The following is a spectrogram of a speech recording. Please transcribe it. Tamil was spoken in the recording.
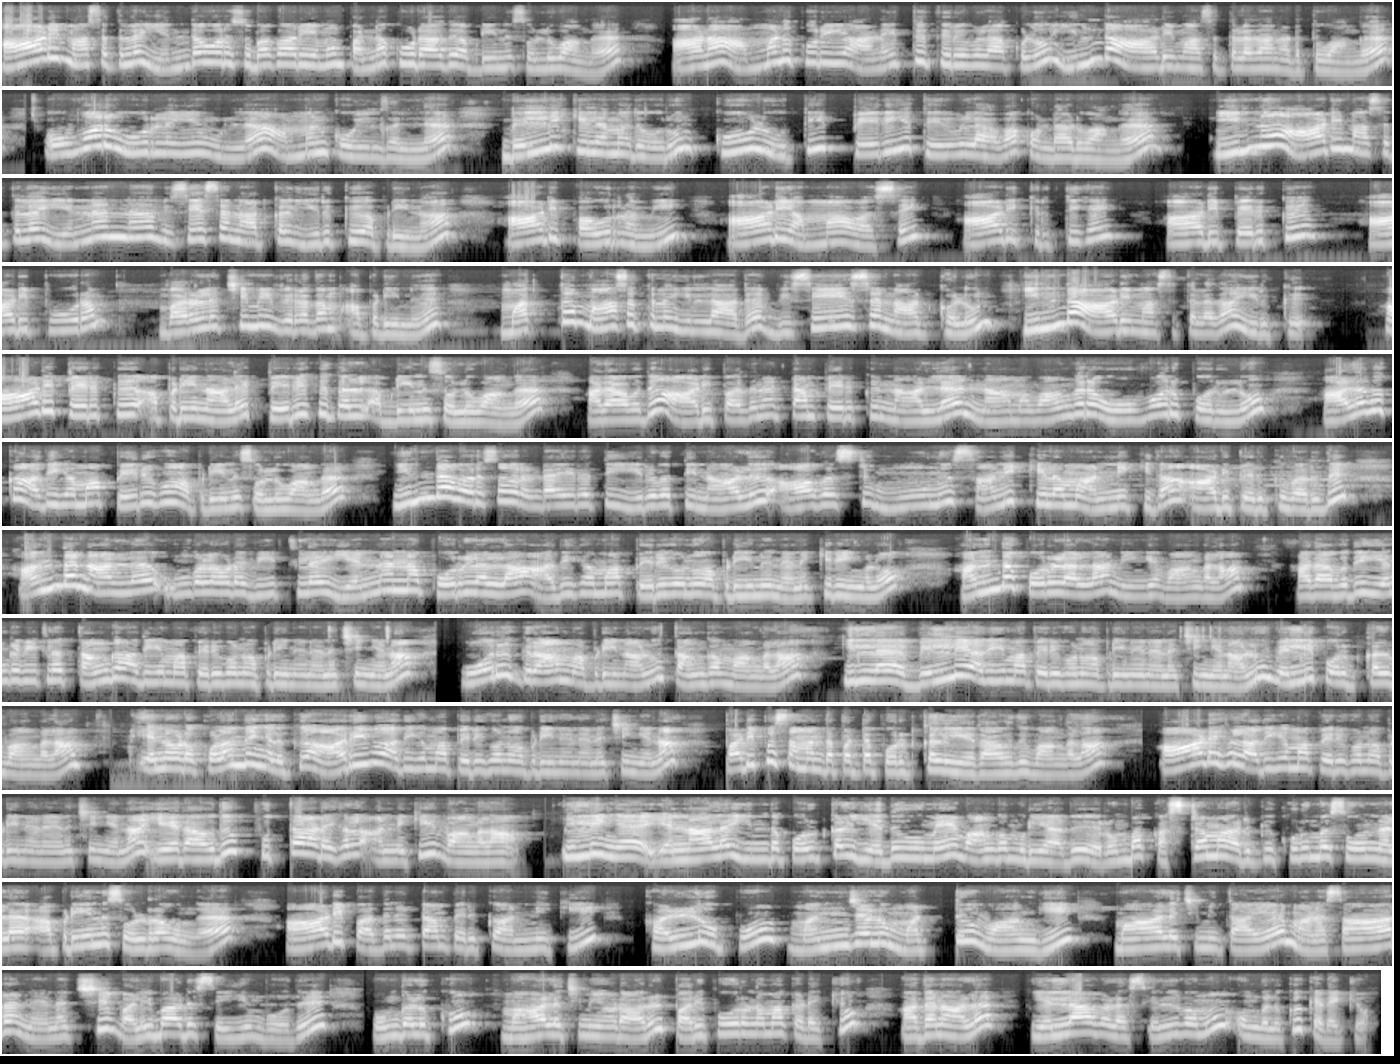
ஆடி மாசத்துல எந்த ஒரு சுபகாரியமும் பண்ணக்கூடாது அப்படின்னு சொல்லுவாங்க. ஆனா அம்மனுக்குரிய அனைத்து திருவிழாக்களும் இந்த ஆடி மாசத்துல தான் நடத்துவாங்க. ஒவ்வொரு ஊர்லயும் உள்ள அம்மன் கோயில்கள்ல வெள்ளிக்கிழமை தோறும் கூழ் ஊத்தி பெரிய திருவிழாவா கொண்டாடுவாங்க. இன்னும் ஆடி மாசத்துல என்னென்ன விசேஷ நாட்கள் இருக்கு அப்படின்னா ஆடி பௌர்ணமி ஆடி அமாவாசை ஆடி கிருத்திகை ஆடி பெருக்கு ஆடி பூரம் வரலட்சுமி விரதம் அப்படின்னு மற்ற மாதத்தில் இல்லாத விசேஷ நாட்களும் இந்த ஆடி மாதத்தில் தான் இருக்குது ஆடி பெருக்கு அப்படின்னாலே பெருகுதல் அப்படின்னு சொல்லுவாங்க. அதாவது ஆடி பதினெட்டாம் பெருக்கு நாளில் நாம் வாங்குகிற ஒவ்வொரு பொருளும் அளவுக்கு அதிகமாக பெருகும் அப்படின்னு சொல்லுவாங்க. இந்த வருஷம் ரெண்டாயிரத்தி இருபத்தி நாலு ஆகஸ்ட் மூணு சனிக்கிழமை அன்னைக்கு தான் ஆடிப்பெருக்கு வருது. அந்த நாளில் உங்களோட வீட்டில் என்னென்ன பொருளெல்லாம் அதிகமாக பெருகணும் அப்படின்னு நினைக்கிறீங்களோ அந்த பொருளெல்லாம் நீங்கள் வாங்கலாம். அதாவது எங்கள் வீட்டில் தங்கம் அதிகமாக பெருகணும் அப்படின்னு நினச்சிங்கன்னா ஒரு கிராம் அப்படின்னாலும் தங்கம் வாங்கலாம். இல்லை வெள்ளி அதிகமாக பெருகணும் அப்படின்னு நினச்சிங்கனாலும் வெள்ளி பொருட்கள் வாங்கலாம். என்னோட குழந்தைங்களுக்கு அறிவு அதிகமாக பெருகணும் அப்படின்னு நினச்சிங்கன்னா படிப்பு சம்மந்தப்பட்ட பொருட்கள் ஏதாவது வாங்கலாம். ஆடைகள் அதிகமாக பெருகணும் அப்படின்னு நினச்சிங்கன்னா ஏதாவது புத்தாடைகள் அன்னைக்கு வாங்கலாம். இல்லைங்க என்னால் இந்த பொருட்கள் எதுவுமே வாங்க முடியாது. ரொம்ப கஷ்டமாக இருக்குது குடும்ப சூழ்நிலை அப்படின்னு சொல்கிறவங்க ஆடி பதினெட்டாம் பெருக்கு அன்னைக்கு கல்லுப்பும் மஞ்சளும் மட்டும் வாங்கி மகாலட்சுமி தாயை மனசார நினச்சி வழிபாடு செய்யும்போது உங்களுக்கும் மகாலட்சுமியோட அருள் பரிபூர்ணமாக கிடைக்கும். அதனால் எல்லா வள செல்வமும் உங்களுக்கு கிடைக்கும்.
